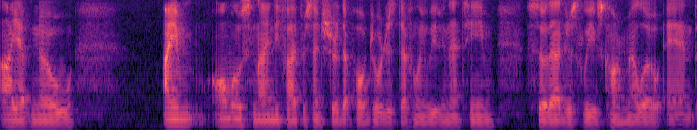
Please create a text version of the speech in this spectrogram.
I have no. I am almost 95% sure that Paul George is definitely leaving that team. So that just leaves Carmelo and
